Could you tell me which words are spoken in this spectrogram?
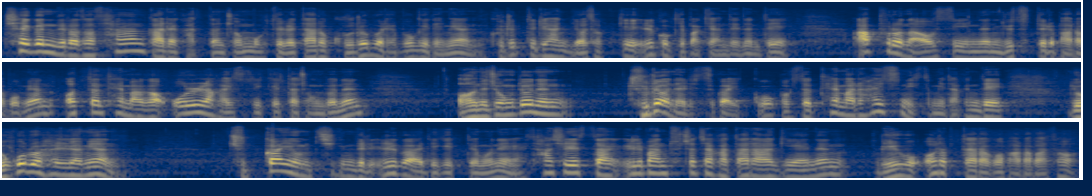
최근 들어서 상한가를 갔던 종목들을 따로 그룹을 해보게 되면 그룹들이 한 여섯 개 일곱 개밖에 안 되는데 앞으로 나올 수 있는 뉴스들을 바라보면 어떤 테마가 올라갈 수 있겠다 정도는 어느 정도는 줄여낼 수가 있고 거기서 테마를 할 수는 있습니다. 근데 요거를 하려면 주가의 움직임들을 읽어야 되기 때문에 사실상 일반 투자자가 따라하기에는 매우 어렵다라고 바라봐서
